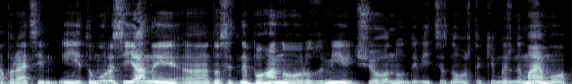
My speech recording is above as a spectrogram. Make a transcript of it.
Операції. І тому росіяни е, досить непогано розуміють, що ну дивіться, знову ж таки, ми ж не маємо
